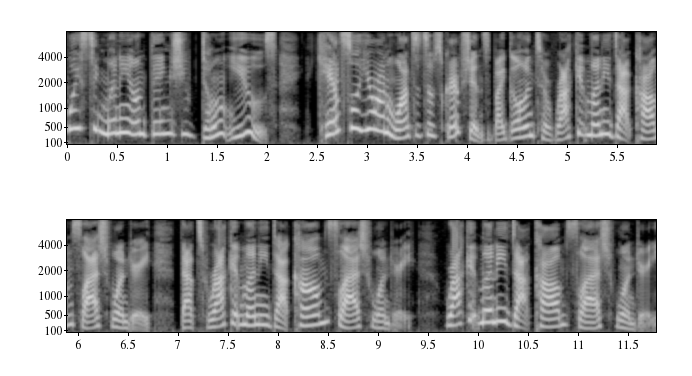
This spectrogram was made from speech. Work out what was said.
wasting money on things you don't use. Cancel your unwanted subscriptions by going to rocketmoney.com slash Wondery. That's rocketmoney.com slash Wondery. rocketmoney.com slash Wondery.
